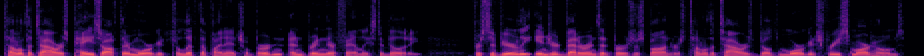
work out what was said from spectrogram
Tunnel to Towers pays off their mortgage to lift the financial burden and bring their family stability. For severely injured veterans and first responders, Tunnel to Towers builds mortgage free smart homes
